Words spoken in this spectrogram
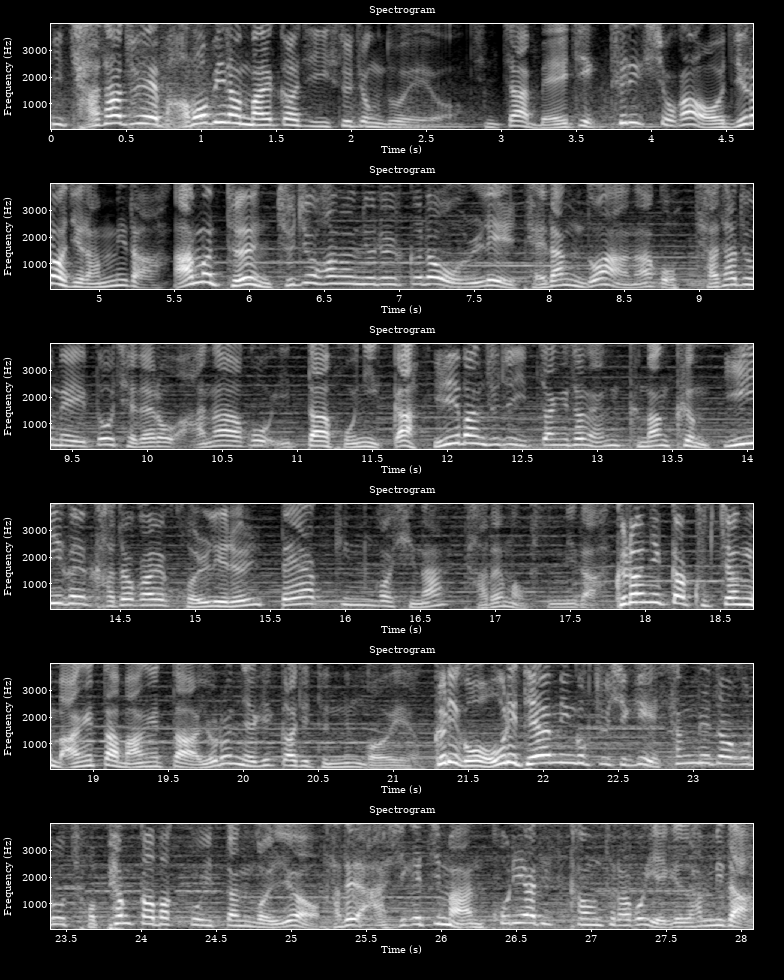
막이 자사주의 마법이란 말까지 있을 정도예요. 진짜 매직 트릭쇼가 어질어질합니다. 아무튼 주주 환원율을 끌어올릴 배당도 안 하고 자사주 매입도 제대로 안 하고 있다 보니까 일반 주주 입장에서는 그만큼 이익을 가져갈 권리를 빼앗긴 것이나 다름없습니다. 그러니까 국장이 망했다 망했다 이런 얘기까지 듣는 거예요. 그리고 우리 대한민국 주식이 상대적으로 저평가받고 있다는 걸요. 다들 아시겠지만 코리아 디스카운트라고 얘기를 합니다.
